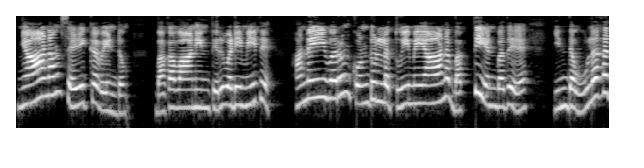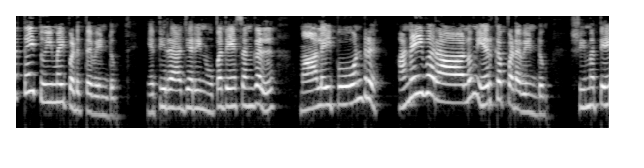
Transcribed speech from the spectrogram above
ஞானம் செழிக்க வேண்டும். பகவானின் திருவடி மீது அனைவரும் கொண்டுள்ள தூய்மையான பக்தி என்பது இந்த உலகத்தை தூய்மைப்படுத்த வேண்டும். யதிராஜரின் உபதேசங்கள் மாலை போன்று அனைவராலும் ஏற்கப்பட வேண்டும். ஸ்ரீமதே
